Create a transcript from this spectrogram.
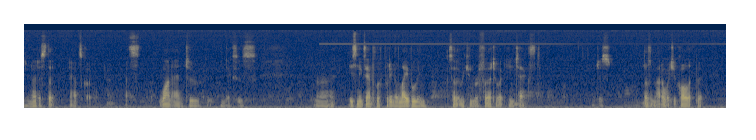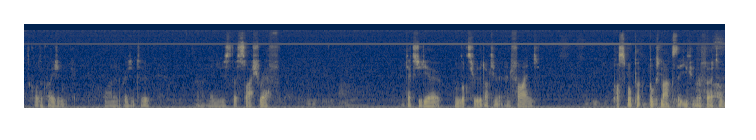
you'll notice that now it's got that's one and two indexes. Uh, here's an example of putting a label in so that we can refer to it in text. I'll just doesn't matter what you call it, but it's called equation 1 and equation 2. Uh, then use the slash ref. And TeXstudio will look through the document and find possible bookmarks that you can refer to.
